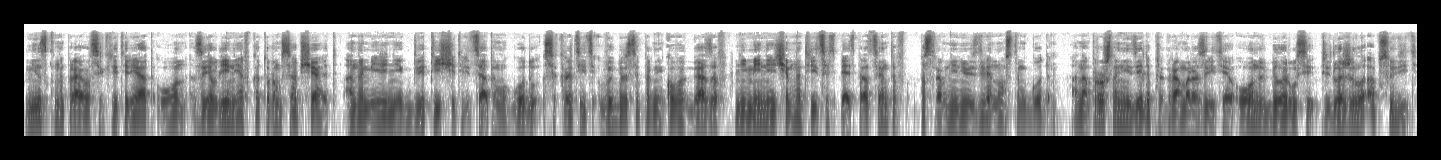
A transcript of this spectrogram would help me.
Минск направил секретариат ООН заявление, в котором сообщает о намерении к 2030 году сократить выбросы парниковых газов не менее чем на 35 5% по сравнению с 90-м годом. А на прошлой неделе программа развития ООН в Беларуси предложила обсудить,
